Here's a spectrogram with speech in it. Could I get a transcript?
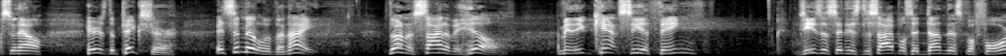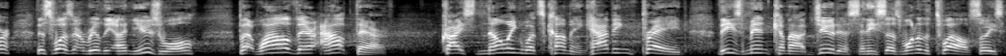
So now, Here's the picture it's the middle of the night. They're on the side of a hill. I mean, you can't see a thing. Jesus and his disciples had done this before. This wasn't really unusual. But while they're out there, Christ knowing what's coming, having prayed, these men come out, Judas, and he says, one of the 12. So he's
